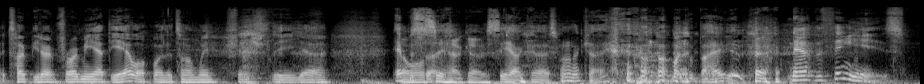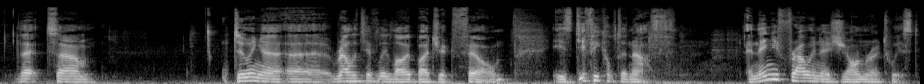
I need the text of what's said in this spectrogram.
Let's hope you don't throw me out the airlock by the time we finish the uh, episode. Oh, we'll see how it goes. See how it goes. Okay. My good behaviour. now, the thing is that um, doing a, a relatively low budget film is difficult enough. And then you throw in a genre twist.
